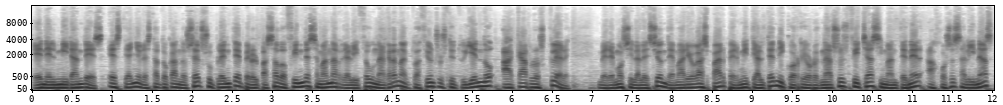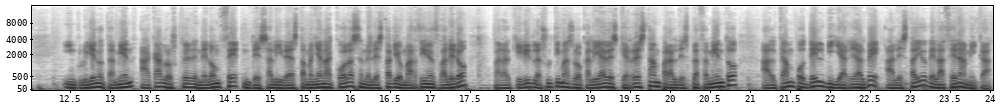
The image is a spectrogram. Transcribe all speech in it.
en el Mirandés. Este año le está tocando ser suplente, pero el pasado fin de semana realizó una gran actuación sustituyendo a Carlos Clerc. Veremos si la lesión de Mario Gaspar permite al técnico reordenar sus fichas y mantener a José Salinas, incluyendo también a Carlos Cler en el 11 de salida. Esta mañana colas en el Estadio Martínez Valero para adquirir las últimas localidades que restan para el desplazamiento al campo del Villarreal B, al Estadio de la Cerámica.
